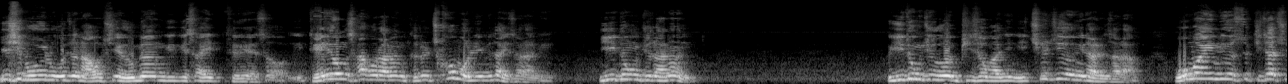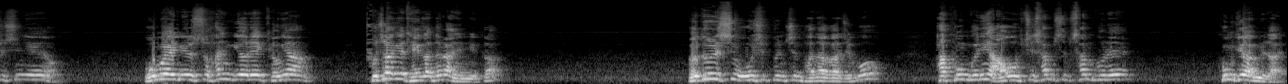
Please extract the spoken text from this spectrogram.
25일 오전 9시에 음향기기 사이트에서 대형 사고라는 글을 처음 올립니다, 이 사람이. 이동주라는 그 이동주 의원 비서관인 이 최지영이라는 사람. 오마이뉴스 기자 출신이에요. 오마이뉴스 한결의 경향 조작의 대가들 아닙니까? 8시 50분쯤 받아가지고 박홍근이 9시 33분에 공개합니다.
